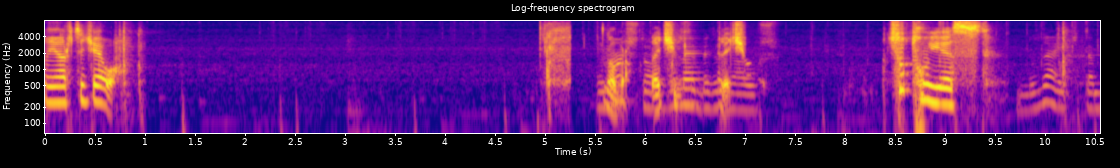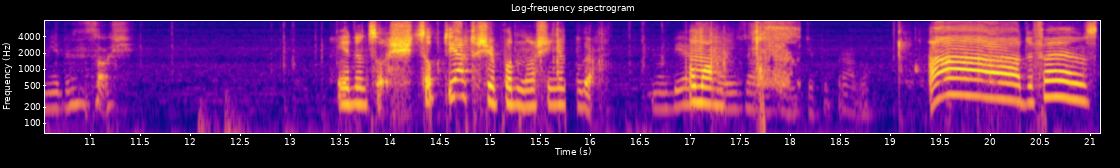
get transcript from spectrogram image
Moje arcydzieło. Dobra, masz to, lecimy, weź sobie to lecimy. załóż. Co to jest? Dodaj ci tam jeden coś. Jeden coś. Co, jak to się podnosi? Nie mogę. No bierz O, mam. to i załóż to, gdzie po prawo. A, defense.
